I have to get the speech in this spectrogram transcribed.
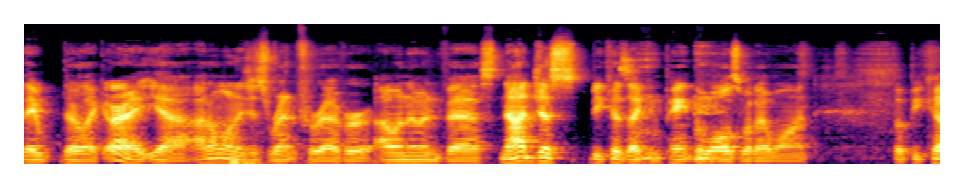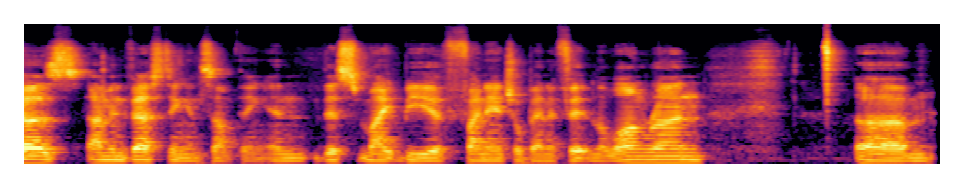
they they're like, all right, yeah, I don't want to just rent forever. I want to invest, not just because I can paint the walls what I want, but because I'm investing in something, and this might be a financial benefit in the long run. Um,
